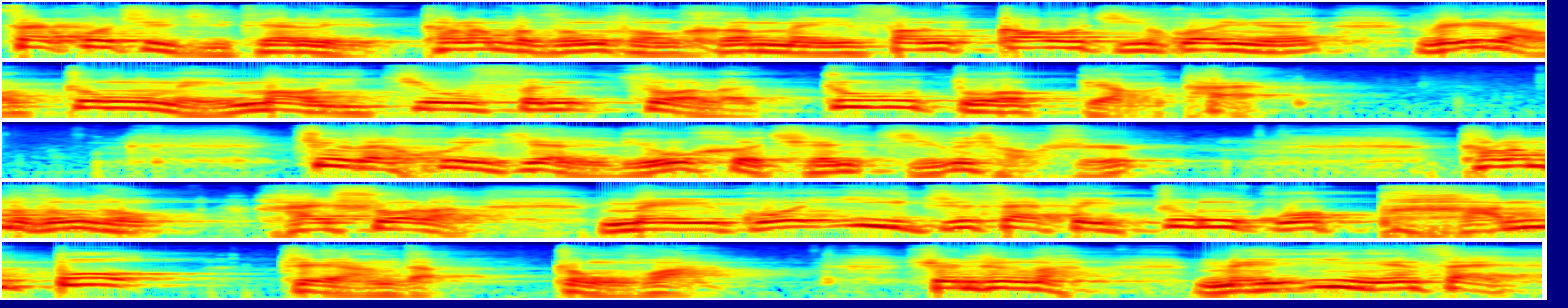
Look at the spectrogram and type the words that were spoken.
在过去几天里，特朗普总统和美方高级官员围绕中美贸易纠纷做了诸多表态。就在会见刘鹤前几个小时，特朗普总统还说了，美国一直在被中国盘剥。这样的重话，宣称呢，每一年在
